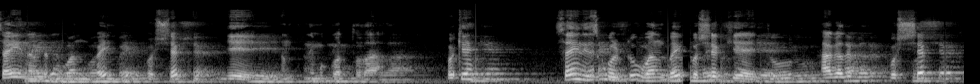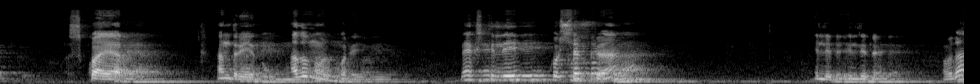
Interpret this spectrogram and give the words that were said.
ಸೈನ್ ಅಂದ್ರೆ ಒನ್ ಬೈ ಕ್ವಶಕ್ ಎ ಅಂತ ನಿಮಗೆ ಗೊತ್ತದ? Okay sine is equal to one by cosec A ಆಯ್ತು. ಹಾಗಾದ್ರೆ ಕೊಶಕ್ ಸ್ಕ್ವಯರ್ ಅಂದ್ರೆ ಏನು? ಅದು ನೋಡ್ಕೊರಿ. ನೆಕ್ಸ್ಟ್ ಇಲ್ಲಿ ಕ್ವಶಕ್ ಇಲ್ಲಿದೆ ಇಲ್ಲಿದೆ. ಹೌದಾ?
